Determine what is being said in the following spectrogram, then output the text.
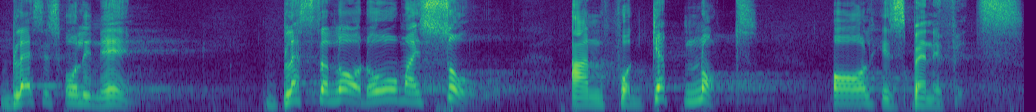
bless his holy name. Bless the Lord, O my soul, and forget not all his benefits.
